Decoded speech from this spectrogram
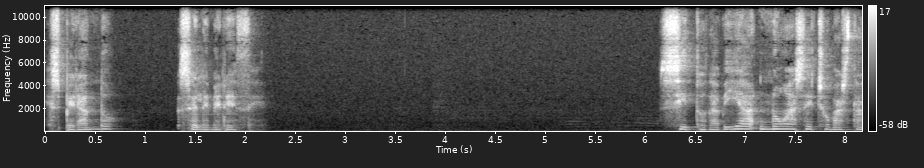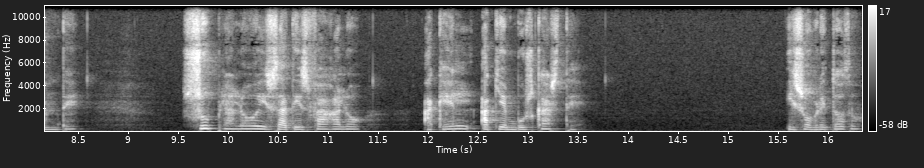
esperando se le merece. Si todavía no has hecho bastante, súplalo y satisfágalo aquel a quien buscaste. Y sobre todo,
